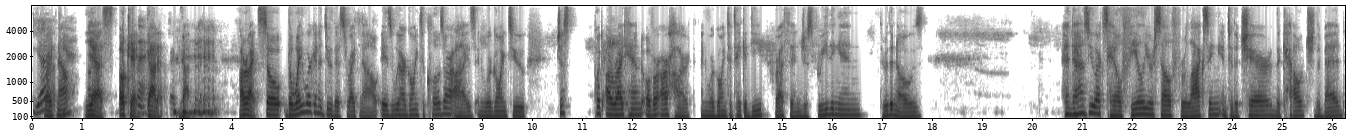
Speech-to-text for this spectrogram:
yeah. right now? Oh, yeah. yes. Okay. Got it. got it. All right. So the way we're going to do this right now is we are going to close our eyes and we're going to just put our right hand over our heart and we're going to take a deep breath in just breathing in through the nose. And as you exhale, feel yourself relaxing into the chair, the couch, the bed,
